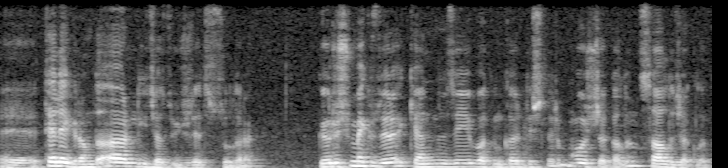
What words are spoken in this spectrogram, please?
e, Telegram'da ağırlayacağız ücretsiz olarak. Görüşmek üzere. Kendinize iyi bakın kardeşlerim. Hoşça kalın. Sağlıcakla kalın.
